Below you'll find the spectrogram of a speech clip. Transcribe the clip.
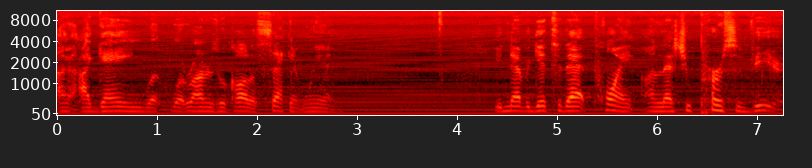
I, I gained what, what runners would call a second wind. You never get to that point unless you persevere.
